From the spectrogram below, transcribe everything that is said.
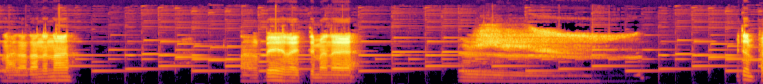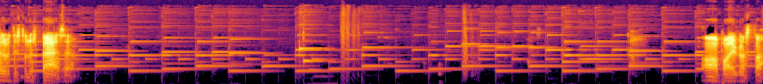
Lähdetään tänne näin. B-reitti menee... Miten helvetistä tonne pääsee? A-paikasta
